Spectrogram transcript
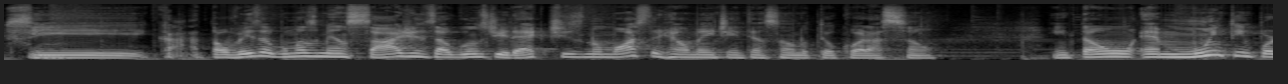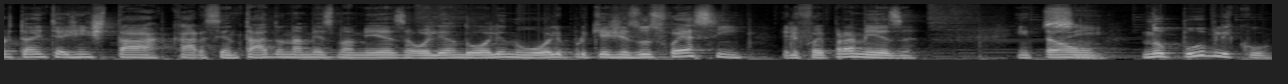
Sim. E, cara, talvez algumas mensagens, alguns directs não mostrem realmente a intenção do teu coração. Então é muito importante a gente estar, cara, sentado na mesma mesa, olhando olho no olho, porque Jesus foi assim. Ele foi pra mesa. Então, Sim. no público,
